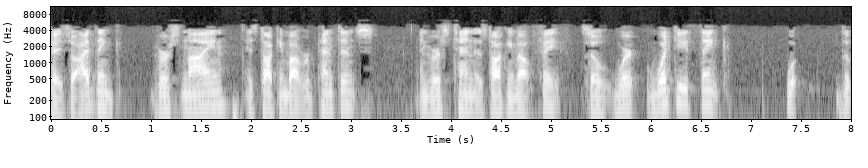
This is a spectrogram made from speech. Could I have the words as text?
Okay, so I think verse 9 is talking about repentance, and verse 10 is talking about faith. So, where, what do you think? What, the,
